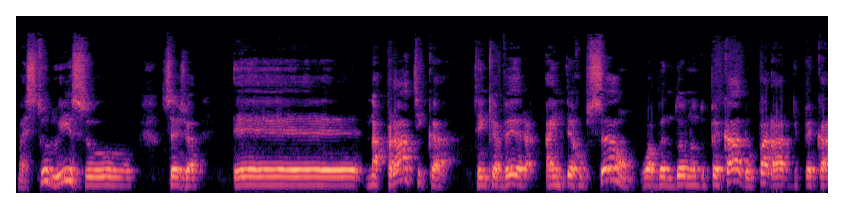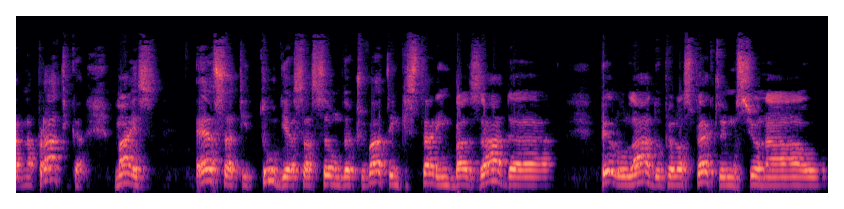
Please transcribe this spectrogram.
Mas tudo isso, ou seja, é, na prática tem que haver a interrupção, o abandono do pecado, parar de pecar na prática, mas essa atitude, essa ação da chuva tem que estar embasada pelo lado, pelo aspecto emocional,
